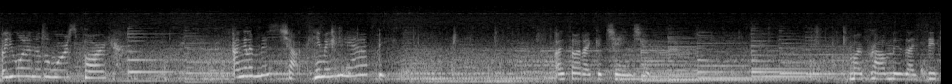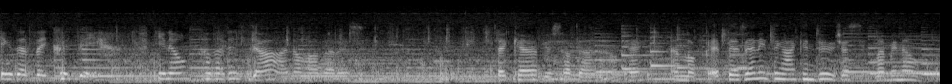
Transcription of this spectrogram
But you want to know the worst part? I'm going to miss Chuck. He made me happy. I thought I could change him. My problem is I see things as they could be. You know how that is? Yeah, I know how that is. Take care of yourself, Diana, okay? And look, if there's anything I can do, just let me know.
